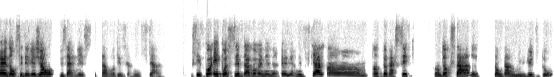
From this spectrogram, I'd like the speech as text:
Euh, donc, c'est des régions plus à risque d'avoir des hernies discales. C'est pas impossible d'avoir un, hernie discale en, en thoracique, en dorsale, donc dans le milieu du dos,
